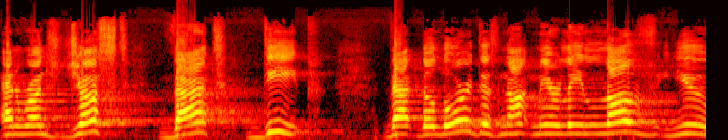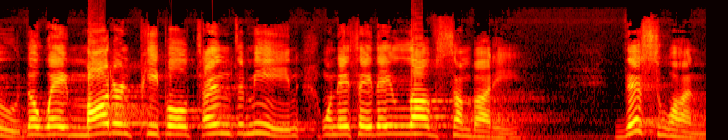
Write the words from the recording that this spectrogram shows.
and runs just that deep that the Lord does not merely love you the way modern people tend to mean when they say they love somebody. This one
